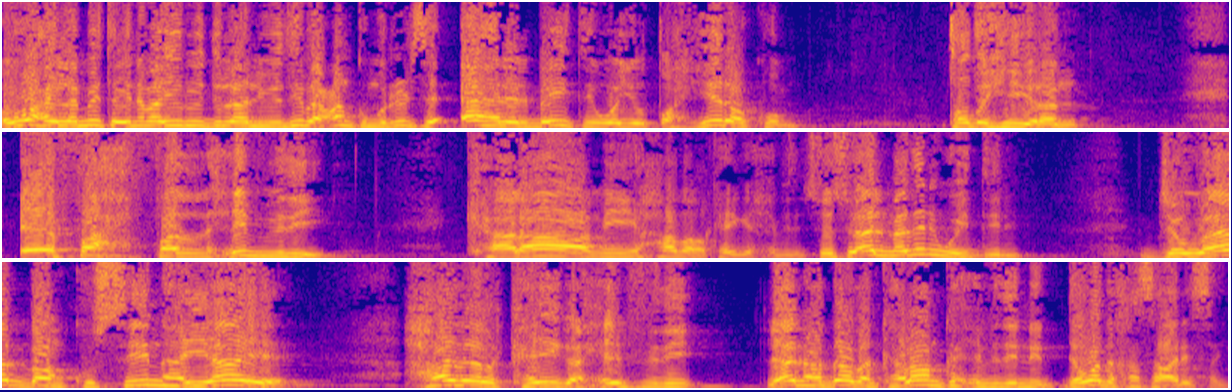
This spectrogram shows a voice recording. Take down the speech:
Oo waxay la mid tahay inamaa yuriidu llah liyudhiba cankum rirsa ahla lbeyti wa yutahirakum tadhiiran ee faxfad xifdi kalaamii hadalkayga xifdi. Soo su'aal maadani weydiinin jawaab baan ku siin hayaaye hadalkayga xifdi. Leanna haddaadan kalaamka xifdinin dee waad khasaarisay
